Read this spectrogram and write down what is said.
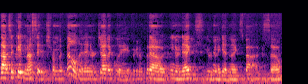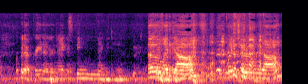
that's a good message from the film. That energetically, if you're going to put out, you know, negs, you're going to get negs back. So, or put out great energy. Next being negative. Oh, like yeah, like totally yeah.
